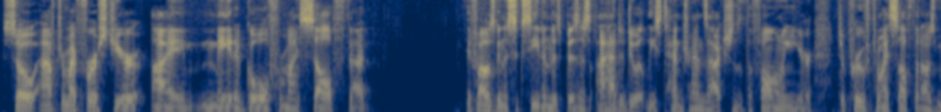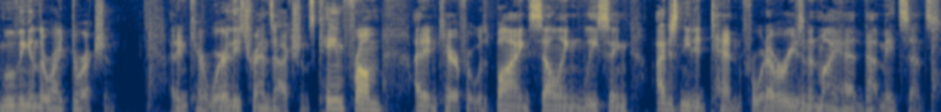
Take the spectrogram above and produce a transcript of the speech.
So after my first year, I made a goal for myself that if I was going to succeed in this business, I had to do at least 10 transactions the following year to prove to myself that I was moving in the right direction. I didn't care where these transactions came from. I didn't care if it was buying, selling, leasing. I just needed 10. For whatever reason in my head, that made sense.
